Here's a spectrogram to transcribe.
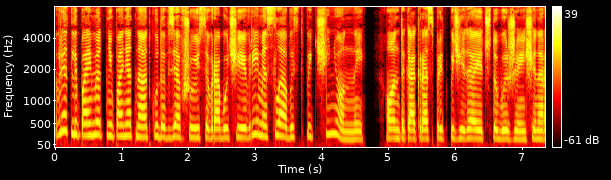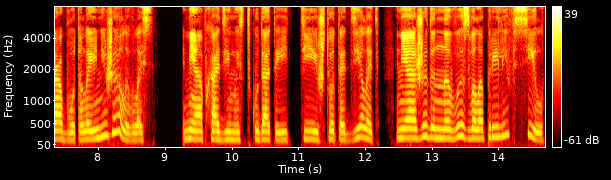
вряд ли поймет непонятно откуда взявшуюся в рабочее время слабость подчиненной. Он-то как раз предпочитает, чтобы женщина работала и не жаловалась. Необходимость куда-то идти и что-то делать неожиданно вызвала прилив сил.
